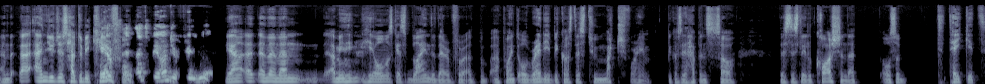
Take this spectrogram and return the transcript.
and uh, and you just have to be careful yeah, that's beyond your free will yeah and, and then, then i mean he, he almost gets blinded there for a, a point already because there's too much for him because it happens so there's this little caution that also take it,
